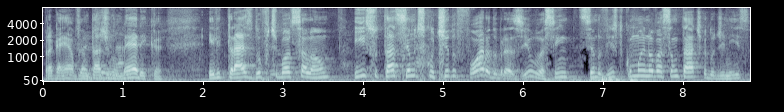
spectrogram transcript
para ganhar vantagem numérica, ele traz do futebol de salão. E isso está sendo discutido fora do Brasil, assim, sendo visto como uma inovação tática do Diniz,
